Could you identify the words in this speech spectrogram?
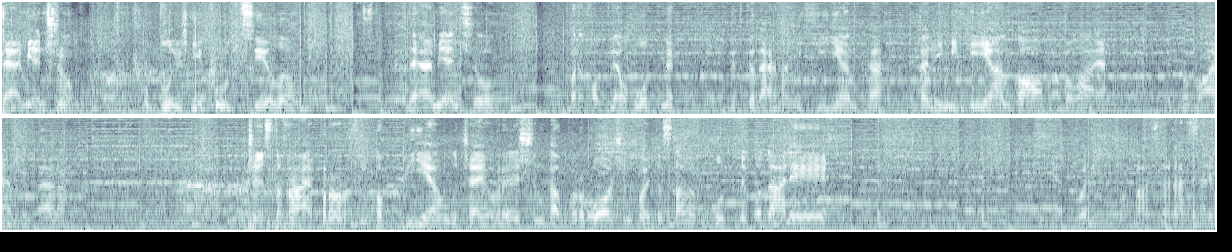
Дем'янчук. У ближній кут цілив. Дем'янчук. Перехопля гутник. Відкидає на Міхієнка. Віталій Міхієнко пробиває. Відбиває Бугера. Чисто грає, Пророченко б'є, влучає Грищенка, Пророченко і доставив гутнику далі. Відворіт показує рефері.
